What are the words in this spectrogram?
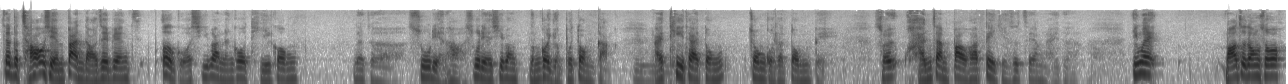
这个朝鲜半岛这边，俄国希望能够提供。那个苏联哈，苏联希望能够有不动港来替代东中国的东北，所以韩战爆发背景是这样来的。因为毛泽东说：“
